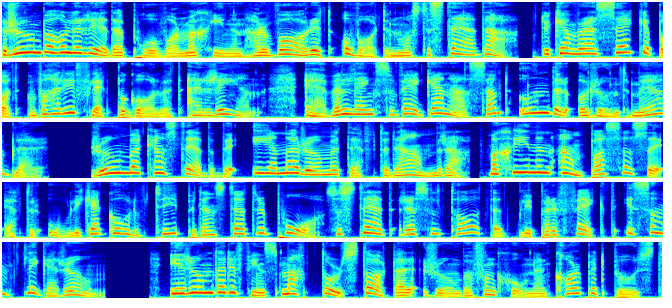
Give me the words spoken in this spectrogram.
Roomba håller reda på var maskinen har varit och vart den måste städa. Du kan vara säker på att varje fläck på golvet är ren, även längs väggarna samt under och runt möbler. Roomba kan städa det ena rummet efter det andra. Maskinen anpassar sig efter olika golvtyper den stöter på så städresultatet blir perfekt i samtliga rum. I rum där det finns mattor startar Roomba funktionen Carpet Boost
